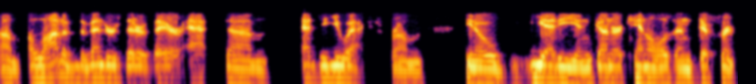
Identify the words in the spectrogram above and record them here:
um, a lot of the vendors that are there at um, at DUX from you know Yeti and Gunner Kennels and different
